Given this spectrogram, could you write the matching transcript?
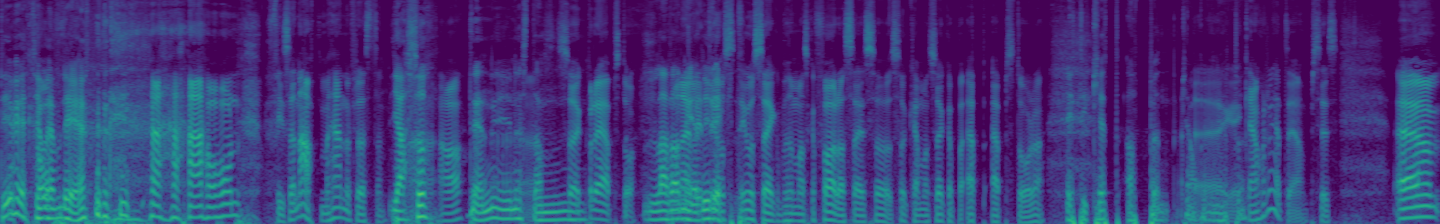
Det vet jag vem det är. hon det finns en app med henne förresten. Jaså? Ja. Den är ju nästan Sök på det i App Store. ladda Om man är ner lite direkt. os- osäker på hur man ska föra sig så, så kan man söka på App, App Store. då. Etikettappen kanske den Eh, heter. kanske det heter, ja. Precis. Ehm,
